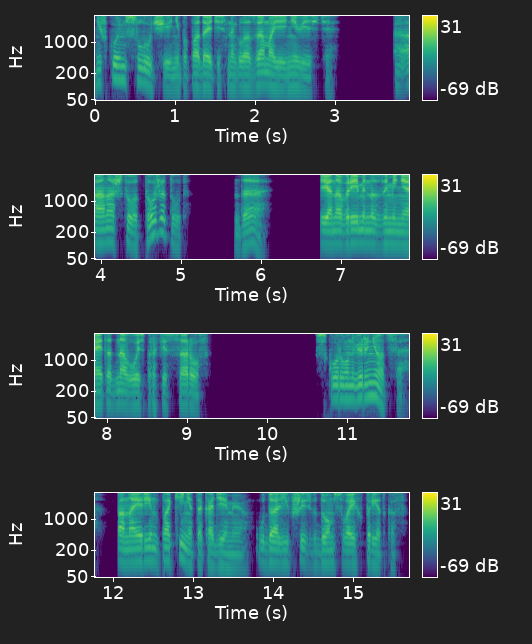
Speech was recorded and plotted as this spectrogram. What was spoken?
Ни в коем случае не попадайтесь на глаза моей невесте. А она что, тоже тут? Да. И она временно заменяет одного из профессоров. Скоро он вернется, а Найрин покинет Академию, удалившись в дом своих предков.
